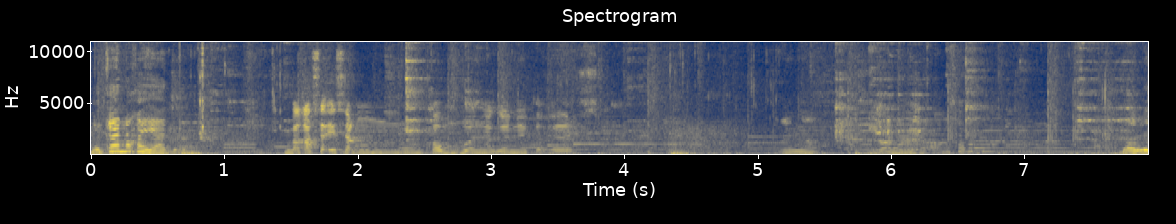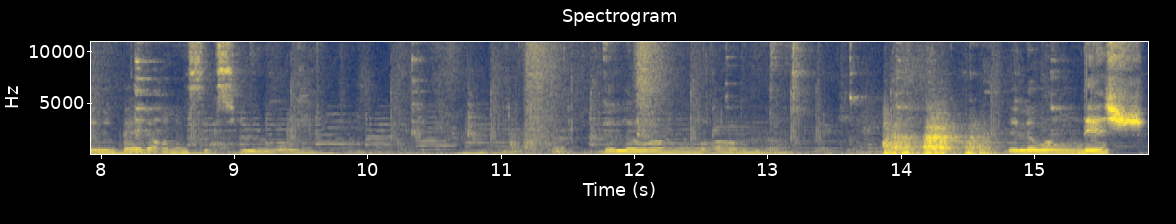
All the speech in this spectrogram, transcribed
Magkano kaya to? Baka sa isang combo na ganito is ano? Dali nagbayad ako ng 6 euro. Dalawang, um, dalawang dish.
